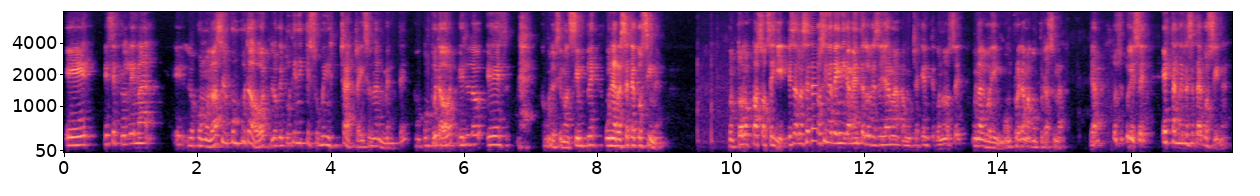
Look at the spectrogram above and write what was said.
eh, ese problema, eh, lo, como lo hace el computador, lo que tú tienes que suministrar tradicionalmente, un computador es, lo, es, como decimos en simple, una receta de cocina, con todos los pasos a seguir. Esa receta de cocina técnicamente es lo que se llama, para mucha gente conoce, un algoritmo, un programa computacional. ¿ya? Entonces tú dices, esta es mi receta de cocina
